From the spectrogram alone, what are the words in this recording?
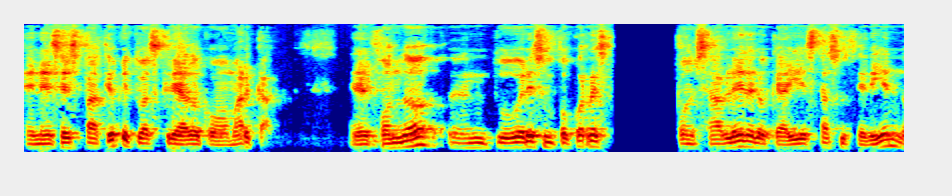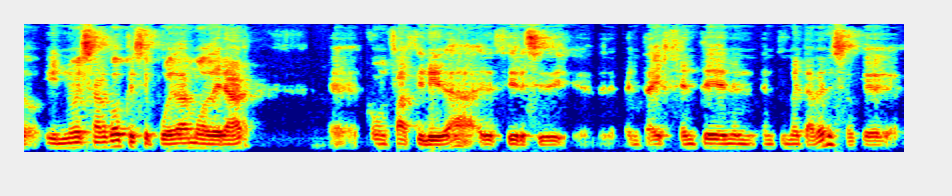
en ese espacio que tú has creado como marca. En el fondo, tú eres un poco responsable de lo que ahí está sucediendo y no es algo que se pueda moderar eh, con facilidad. Es decir, si de repente hay gente en, tu metaverso que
